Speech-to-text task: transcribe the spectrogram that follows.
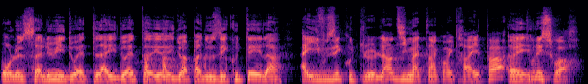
On le salue. Il doit être là. Il doit être. Il doit pas nous écouter là. Ah, il vous écoute le lundi matin quand il travaille pas, et Oui. tous les soirs.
